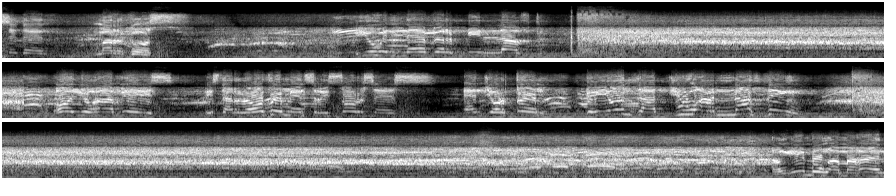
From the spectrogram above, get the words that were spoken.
President Marcos, you will never be loved. All you have is, is the government's resources and your term. Beyond that, you are nothing. ang imong amahan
